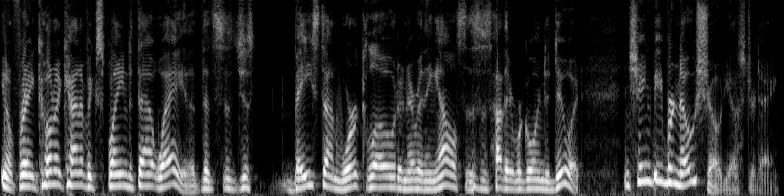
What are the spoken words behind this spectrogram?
you know, Francona kind of explained it that way that this is just based on workload and everything else. This is how they were going to do it. And Shane Bieber no showed yesterday.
